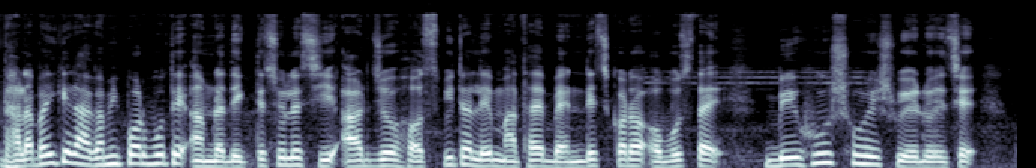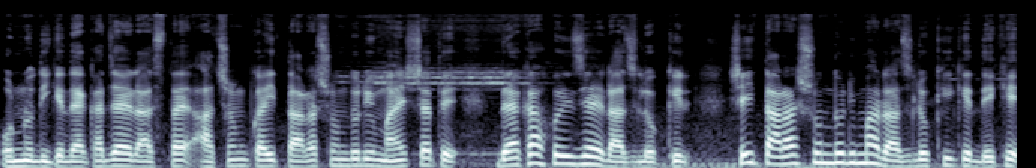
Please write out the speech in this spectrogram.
ধারাবাহিকের আগামী পর্বতে আমরা দেখতে চলেছি আর্য হসপিটালে মাথায় ব্যান্ডেজ করা অবস্থায় বেহুশ হয়ে শুয়ে রয়েছে। অন্যদিকে দেখা যায়, রাস্তায় আচমকাই তারাসুন্দরী মায়ের সাথে দেখা হয়ে যায় রাজলক্ষ্মীর। সেই তারা সুন্দরী মা রাজলক্ষ্মীকে দেখে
